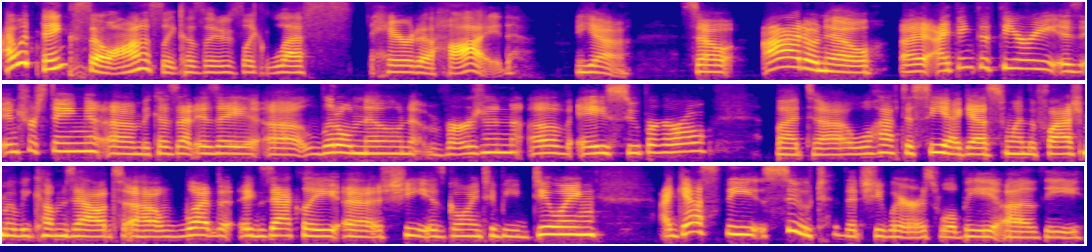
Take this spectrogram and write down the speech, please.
I would think so, honestly, because there's like less hair to hide. Yeah. So I don't know. I, I think the theory is interesting um, because that is a uh, little known version of a Supergirl. But uh, we'll have to see, I guess, when the Flash movie comes out, uh, what exactly uh, she is going to be doing. I guess the suit that she wears will be uh, the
